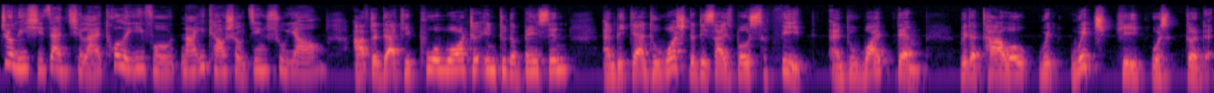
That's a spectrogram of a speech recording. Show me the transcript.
就离席站起来，脱了衣服，拿一条手巾束腰。 After that, he poured water into the basin and began to wash the disciples' feet and to wipe them with a towel with which he was girded.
